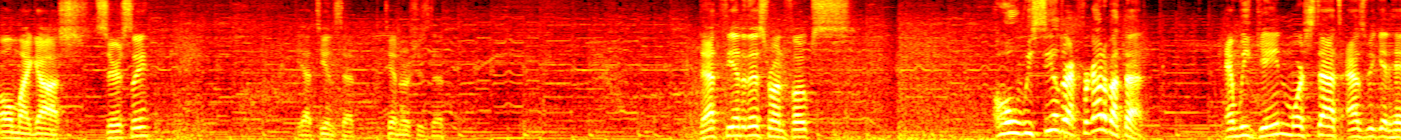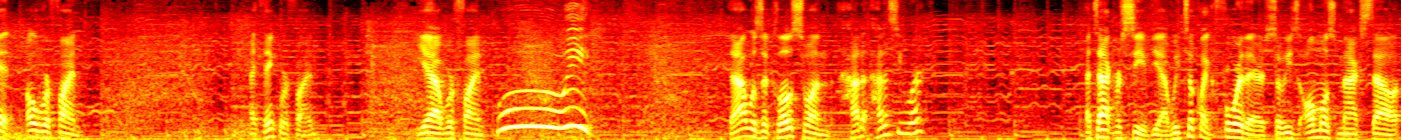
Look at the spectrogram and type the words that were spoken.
Oh my gosh. Seriously? Yeah, Tien's dead. Tien Roshi's dead. That's the end of this run, folks. Oh, we sealed her. I forgot about that. And we gain more stats as we get hit. Oh, we're fine. I think we're fine. Yeah, we're fine. Woo-wee! That was a close one. How, do, how does he work? Attack received. Yeah, we took like four there, so he's almost maxed out.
